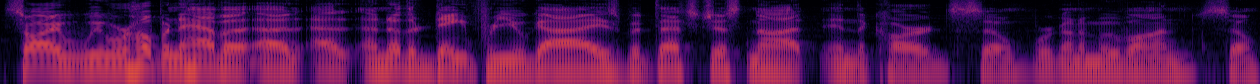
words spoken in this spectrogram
Sorry, we were hoping to have a, a, a another date for you guys, but that's just not in the cards. So we're going to move on. So.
